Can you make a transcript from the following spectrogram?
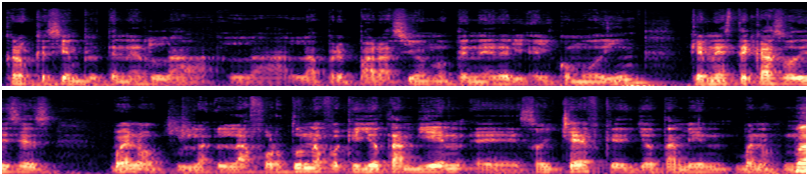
creo que siempre tener la, la, preparación o tener el, comodín, que en este caso dices, bueno, la, fortuna fue que yo también eh, soy chef, que yo también, bueno, no,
